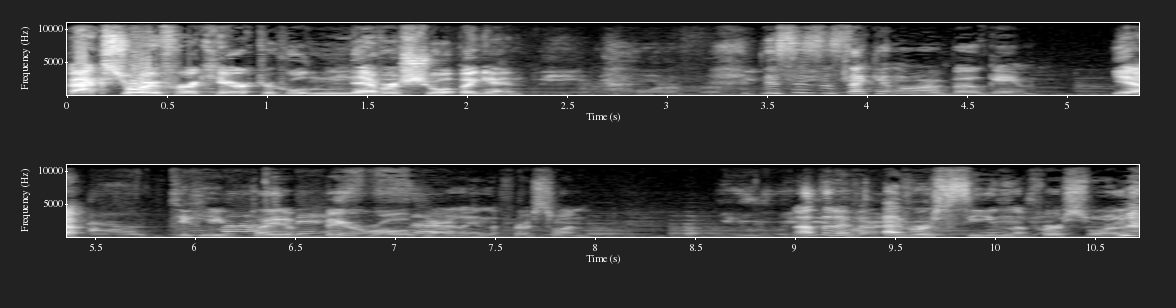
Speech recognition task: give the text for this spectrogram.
Backstory for a character who will never show up again. Being a reporter for a big This is the second Laura Bow game. Yeah. I'll He played a bigger role sir. apparently in the first one. Not that I've ever seen the first one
